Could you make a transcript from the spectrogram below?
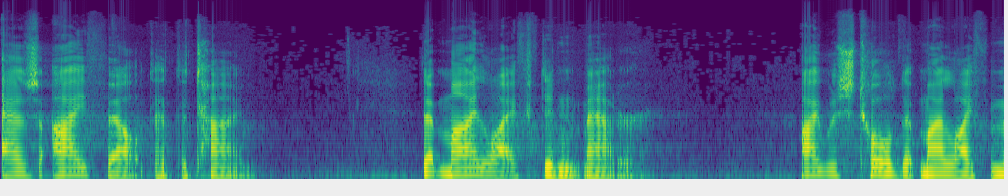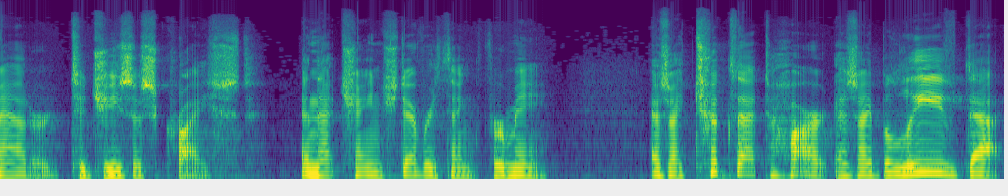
as I felt at the time, that my life didn't matter. I was told that my life mattered to Jesus Christ, and that changed everything for me. As I took that to heart, as I believed that,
